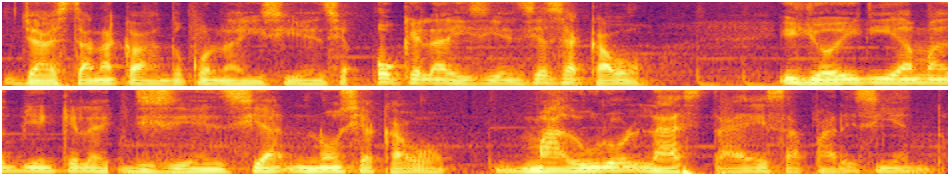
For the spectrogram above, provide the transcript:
ya están acabando con la disidencia o que la disidencia se acabó. Y yo diría más bien que la disidencia no se acabó. Maduro la está desapareciendo.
